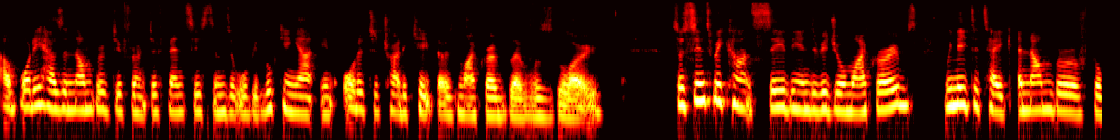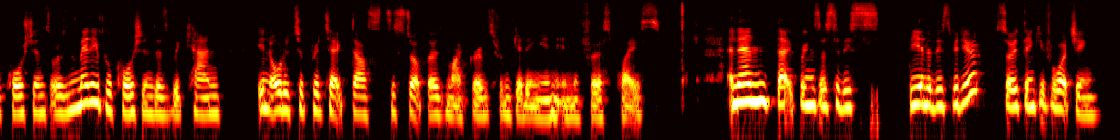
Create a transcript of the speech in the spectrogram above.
our body has a number of different defense systems that we'll be looking at in order to try to keep those microbe levels low. So, since we can't see the individual microbes, we need to take a number of precautions or as many precautions as we can in order to protect us to stop those microbes from getting in in the first place. And then that brings us to this the end of this video. So, thank you for watching.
